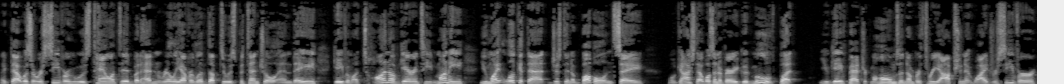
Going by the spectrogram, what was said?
like that was a receiver who was talented, but hadn't really ever lived up to his potential and they gave him a ton of guaranteed money. You might look at that just in a bubble and say, well, gosh, that wasn't a very good move, but you gave Patrick Mahomes a number three option at wide receiver.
